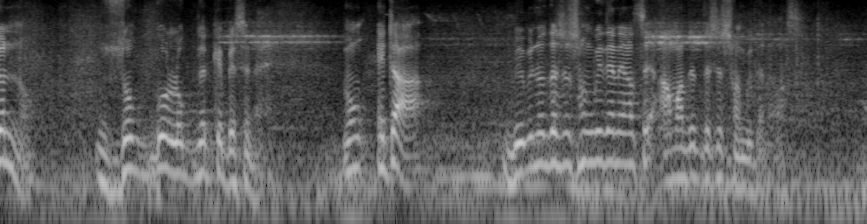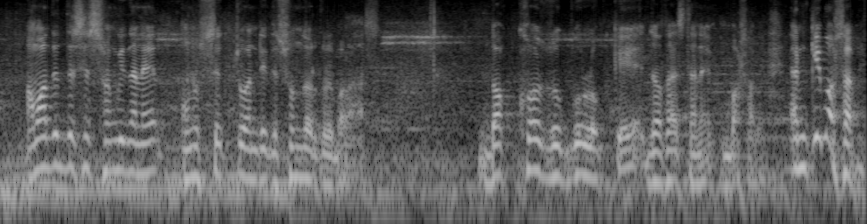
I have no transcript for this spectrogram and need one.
জন্য যোগ্য লোকদেরকে বেছে নেয়। এবং এটা বিভিন্ন দেশের সংবিধানে আছে, আমাদের দেশের সংবিধানে আছে। আমাদের দেশের সংবিধানের অনুচ্ছেদ চুয়ান্নটিতে সুন্দর করে বলা আছে, দক্ষ, যোগ্য লোককে যথাস্থানে বসাবে। এখন কি বসাবে?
